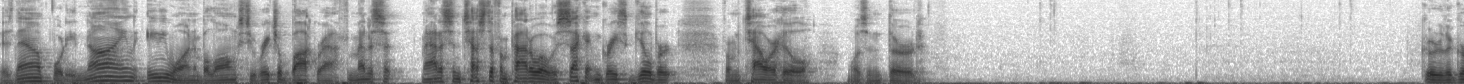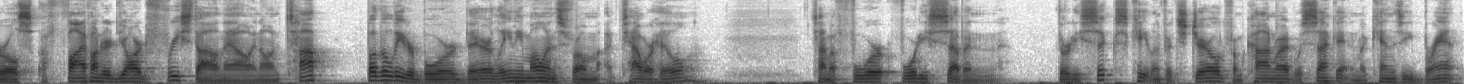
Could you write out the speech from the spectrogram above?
It is now 49.81 and belongs to Rachel Bachrath. Madison, Madison Testa from Padua was second, and Grace Gilbert from Tower Hill was in third. Go to the girls' 500 yard freestyle now. And on top of the leaderboard there, Laney Mullins from Tower Hill. Time of 447. 36. Caitlin Fitzgerald from Conrad was second, and Mackenzie Brandt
